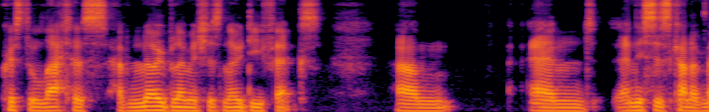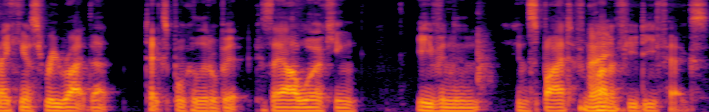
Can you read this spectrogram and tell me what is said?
crystal lattice, have no blemishes, no defects. Um, and and this is kind of making us rewrite that textbook a little bit because they are working even in, in spite of quite right. a few defects.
